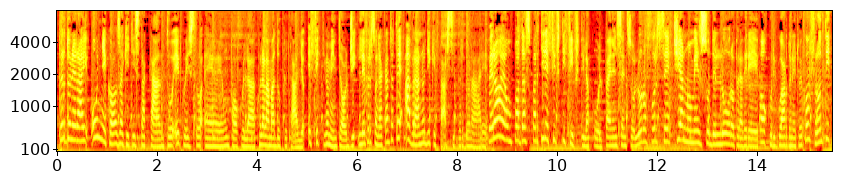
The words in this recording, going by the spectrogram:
Perdonerai ogni cosa che ti sta accanto e questo è un po' quella, quella lama a doppio taglio. Effettivamente oggi le persone accanto a te avranno di che farsi perdonare. Però è un po' da spartire 50-50 la colpa, eh, nel senso loro forse ci hanno messo del loro per avere poco riguardo nei tuoi confronti,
